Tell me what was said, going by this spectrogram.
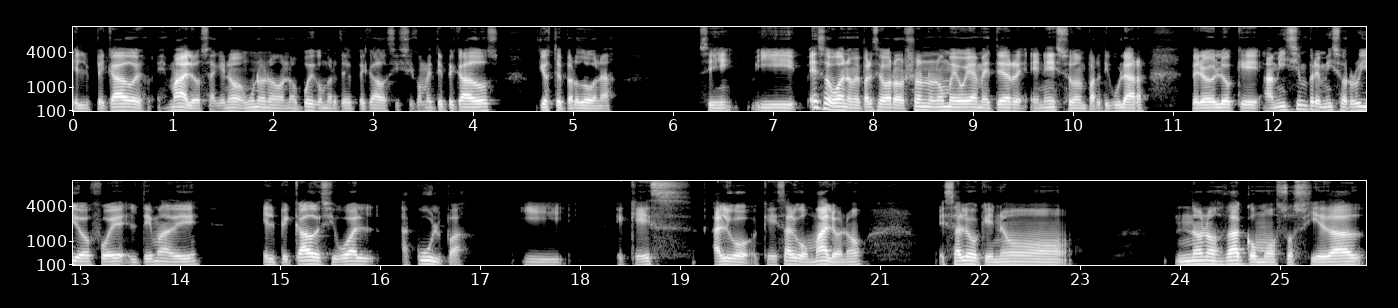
el pecado es, malo, o sea, que no, uno no, no puede cometer pecados. Si se comete pecados, Dios te perdona. ¿Sí? Y eso, bueno, me parece bárbaro. Yo no, no me voy a meter en eso en particular, pero lo que a mí siempre me hizo ruido fue el tema de el pecado es igual a culpa y eh, que es algo que es algo malo, ¿no? Es algo que no no nos da como sociedad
